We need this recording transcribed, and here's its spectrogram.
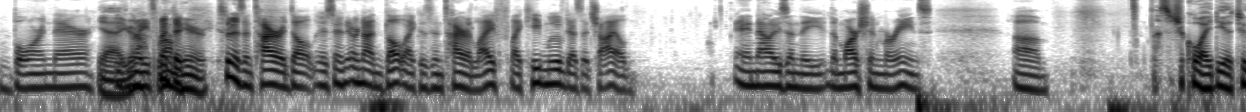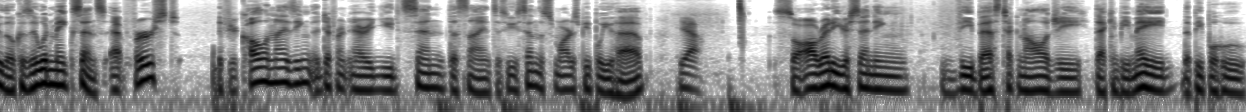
born there. Yeah, Even you're not he spent from the- here. He spent his entire adult, his or not adult, like his entire life. Like he moved as a child, and now he's in the the Martian Marines. Um, That's such a cool idea too, though, because it would make sense at first. If you're colonizing a different area, you'd send the scientists. You send the smartest people you have. yeah, So already you're sending the best technology that can be made. The people who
